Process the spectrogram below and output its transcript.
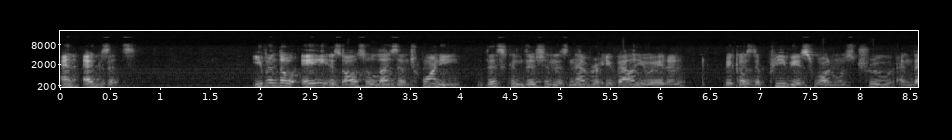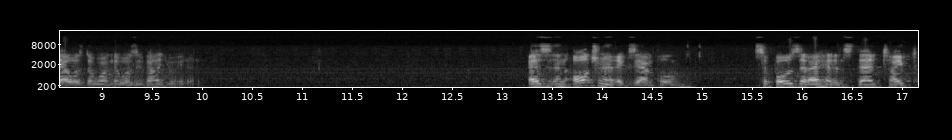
and exits. Even though a is also less than 20, this condition is never evaluated because the previous one was true and that was the one that was evaluated. As an alternate example, suppose that I had instead typed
